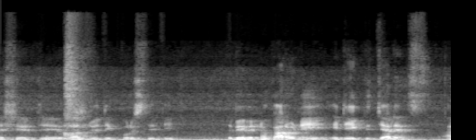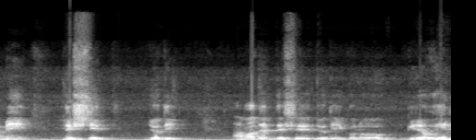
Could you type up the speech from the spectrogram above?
দেশের যে রাজনৈতিক পরিস্থিতি, তো বিভিন্ন কারণেই এটি একটি চ্যালেঞ্জ আমি নিশ্চিত যদি আমাদের দেশে যদি কোনো গৃহহীন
